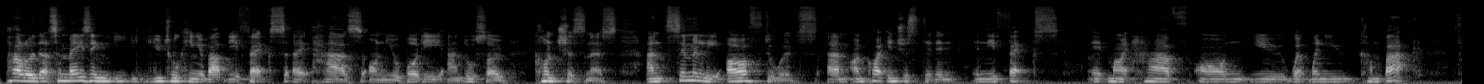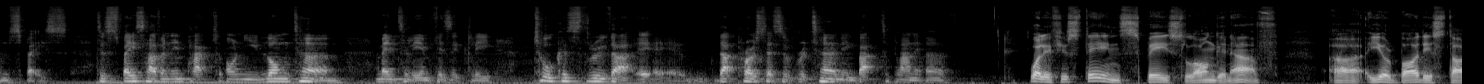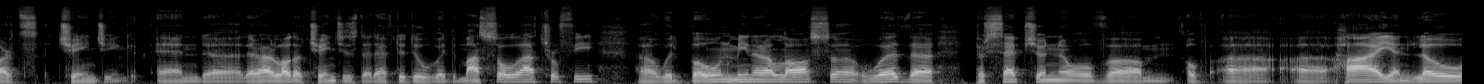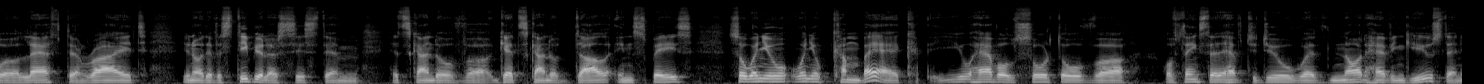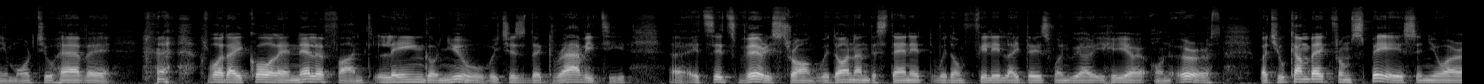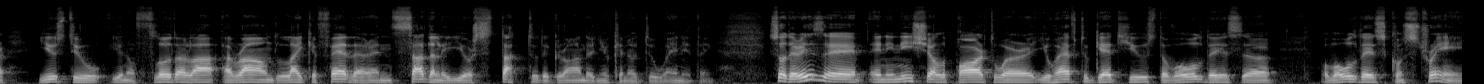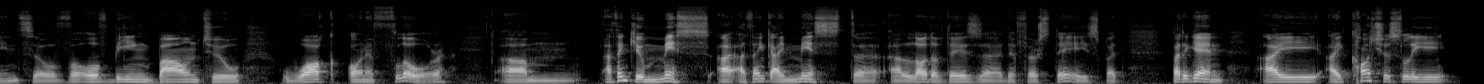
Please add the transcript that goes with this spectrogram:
Paolo, that's amazing. You talking about the effects it has on your body and also consciousness. And similarly, afterwards, um, I'm quite interested in, in the effects it might have on you when, when you come back from space does space have an impact on you long term, mentally and physically? Talk us through that eh, eh, that process of returning back to planet Earth. Well, if you stay in space long enough, uh, your body starts changing, and uh, there are a lot of changes that have to do with muscle atrophy, uh, with bone mineral loss, uh, with perception of um, of uh, uh, high and low, uh, left and right. You know, the vestibular system it's kind of uh, gets kind of dull in space. So when you when you come back, you have all sort of uh, of things that have to do with not having used anymore to have a what I call an elephant laying on you, which is the gravity. Uh, it's it's very strong. We don't understand it. We don't feel it like this when we are here on Earth. But you come back from space and you are used to you know float around like a feather, and suddenly you're stuck to the ground and you cannot do anything. So there is a an initial part where you have to get used of all this. Uh, of all these constraints of, of being bound to walk on a floor, um, I think you miss. I, I think I missed uh, a lot of days uh, the first days, but but again, I I consciously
